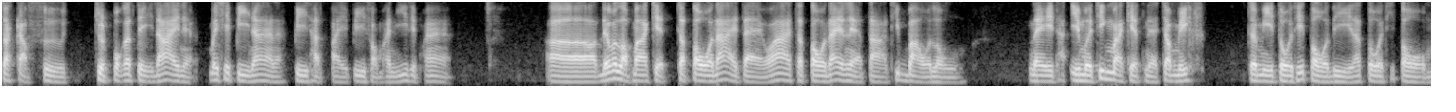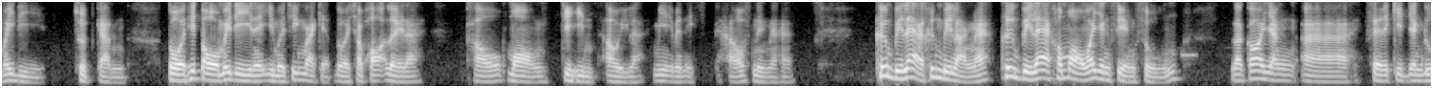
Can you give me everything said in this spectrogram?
จะกลับสู่จุดปกติได้เนี่ย ไม่ใช่ปีหน้านะ ปีถัดไปปี 2025 เอ่อ develop market จะโตได้แต่ว่าจะโตได้ในอัตราที่เบาลง ใน emerging market เนี่ยจะ mix จะมีตัวที่โตดีและตัวที่โตไม่ดีชุดกัน ตัวที่โตไม่ดีใน emerging market โดยเฉพาะเลยนะเขามองจีนเอาอีกแล้วมีเป็นอีกเฮาส์หนึ่งนะฮะครึ่งปีแรกครึ่งปีหลังนะครึ่งปีแรกเขามองว่ายังเสี่ยงสูง แล้วก็ยังเศรษฐกิจยังดู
